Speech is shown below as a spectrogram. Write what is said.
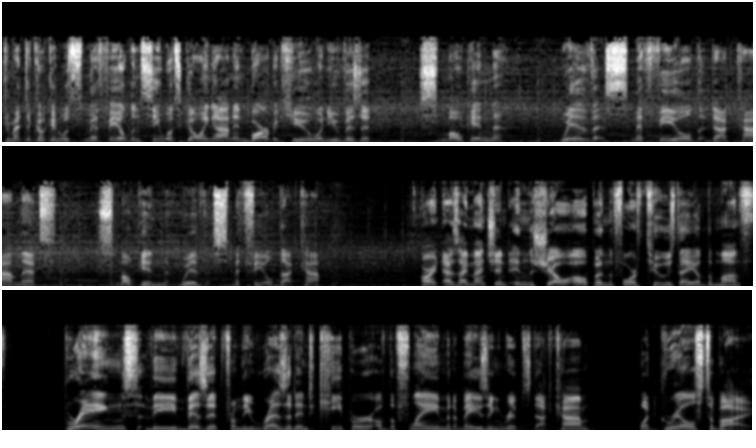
Commit to cooking with Smithfield and see what's going on in barbecue when you visit smokinwithsmithfield.com. That's smokinwithsmithfield.com. All right, as I mentioned in the show open, the fourth Tuesday of the month brings the visit from the resident keeper of the flame at AmazingRibs.com. What grills to buy?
